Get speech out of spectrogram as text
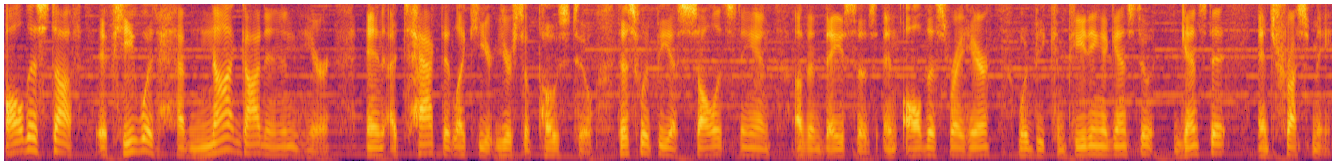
all this stuff, if he would have not gotten in here and attacked it like you're, supposed to. This would be a solid stand of invasives and all this right here would be competing against it, against it and trust me,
